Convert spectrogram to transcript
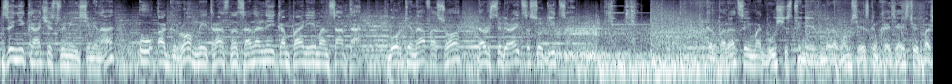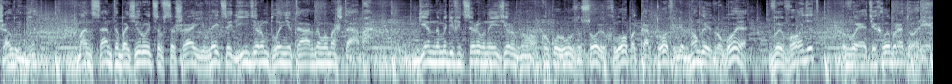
за некачественные семена у огромной транснациональной компании «Монсанто». Буркина-Фасо даже собирается судиться. Корпорации могущественнее в мировом сельском хозяйстве, пожалуй, нет. Монсанто базируется в США и является лидером планетарного масштаба. Генно-модифицированное зерно, кукурузу, сою, хлопок, картофель и многое другое выводят в этих лабораториях.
